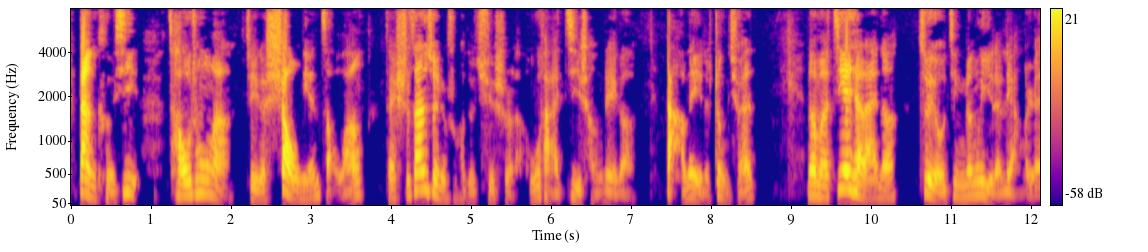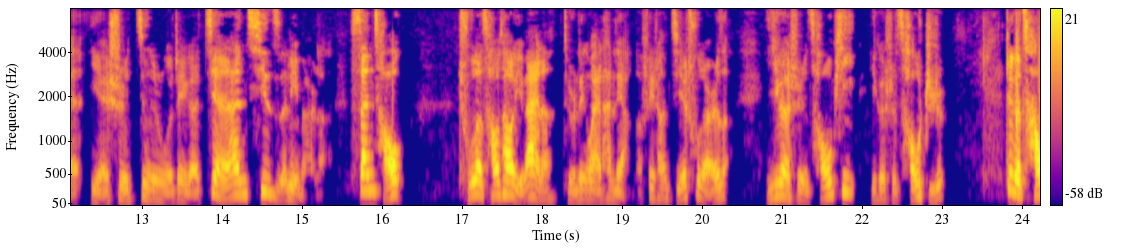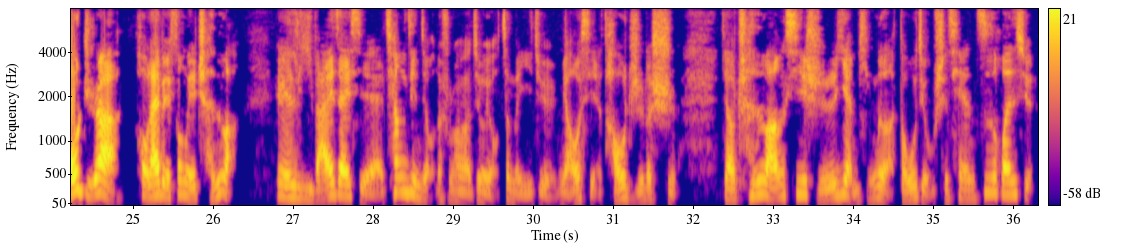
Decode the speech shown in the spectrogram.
但可惜曹冲啊这个少年早亡，在十三岁的时候就去世了，无法继承这个大魏的政权。那么接下来呢？最有竞争力的两个人，也是进入这个建安七子里面的三曹。除了曹操以外呢，就是另外他两个非常杰出的儿子，一个是曹丕，一个是曹植。这个曹植啊，后来被封为陈王。这李白在写《将进酒》的时候，就有这么一句描写曹植的诗，叫“陈王昔时宴平乐，斗酒十千恣欢谑”，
